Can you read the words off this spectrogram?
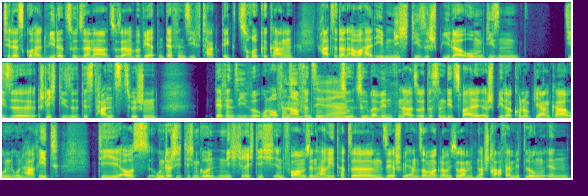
Tedesco halt wieder zu seiner, zu seiner bewährten Defensivtaktik zurückgegangen, hatte dann aber halt eben nicht diese Spieler, um diesen, diese, schlicht diese Distanz zwischen Defensive und Offensive, und Offensive ja. zu, zu überwinden. Also das sind die zwei äh, Spieler Konoplyanka und, und Harit, die aus unterschiedlichen Gründen nicht richtig in Form sind. Harit hatte einen sehr schweren Sommer, glaube ich, sogar mit einer Strafermittlung in,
